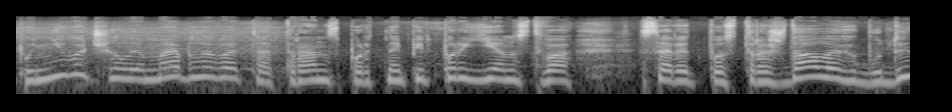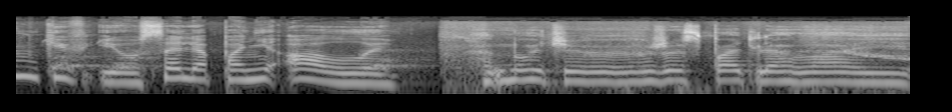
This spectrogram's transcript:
понівечили меблеве та транспортне підприємства. Серед постраждалих будинків і оселя пані Алли. Ночью уже спать лягла и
